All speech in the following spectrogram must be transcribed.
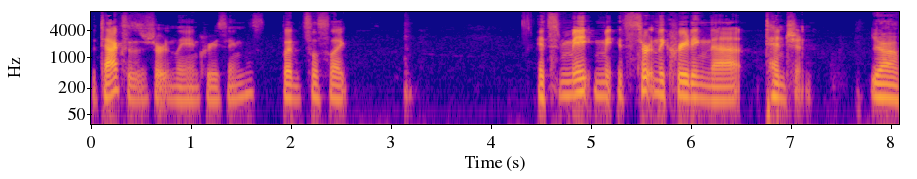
the taxes are certainly increasing, but it's just like it's ma- ma- it's certainly creating that tension. yeah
